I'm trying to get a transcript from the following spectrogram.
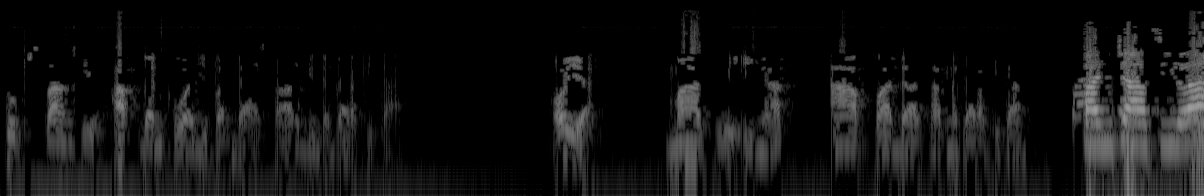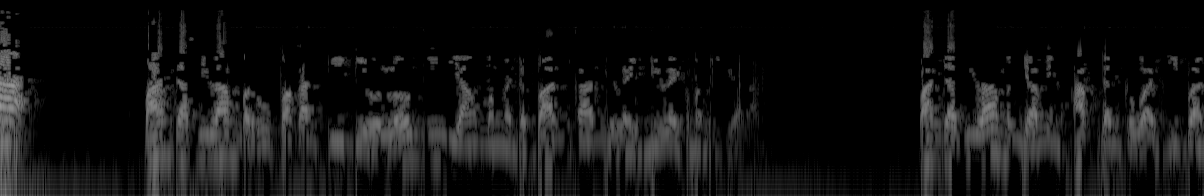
substansi hak dan kewajiban dasar di negara kita. Oh iya, masih ingat apa dasar negara kita? Pancasila. Pancasila merupakan ideologi yang mengedepankan nilai-nilai kemanusiaan. Pancasila menjamin hak dan kewajiban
